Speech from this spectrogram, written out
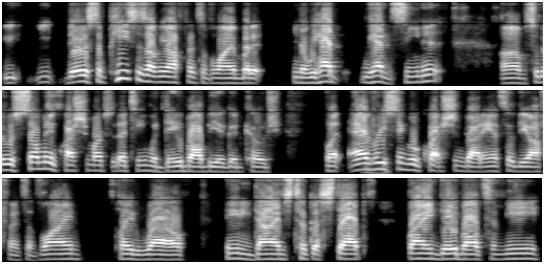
you, you, there were some pieces on the offensive line, but it, you know, we had we hadn't seen it. Um, so there was so many question marks with that team. Would Daboll be a good coach? But every single question got answered. The offensive line played well. Danny Dimes took a step. Brian Daboll, to me,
